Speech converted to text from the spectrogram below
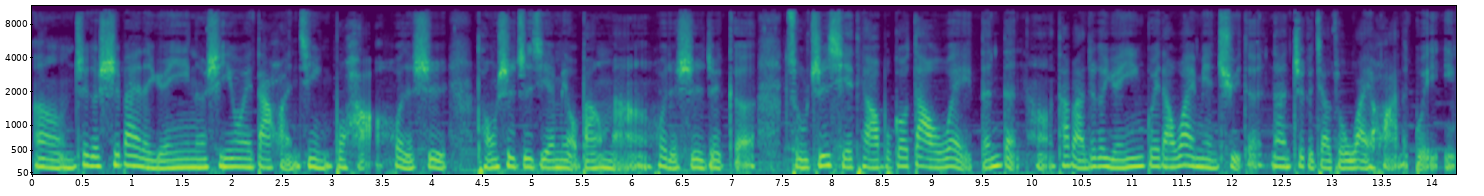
嗯，这个失败的原因呢，是因为大环境不好，或者是同事之间没有帮忙，或者是这个组织协调不够到位等等。哈，他把这个原因归到外面去的，那这个叫做外化的归因。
